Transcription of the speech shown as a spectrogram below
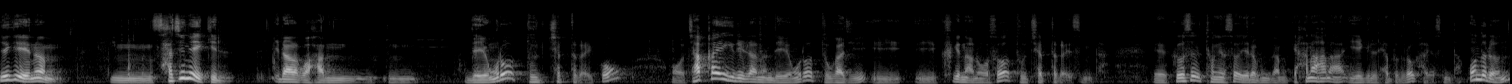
여기에는 음, 사진의 길이라고 하는 음, 내용으로 두 챕터가 있고 어, 작가의 길이라는 내용으로 두 가지 이, 이 크게 나누어서 두 챕터가 있습니다. 예, 그것을 통해서 여러분과 함께 하나하나 얘기를 해보도록 하겠습니다. 오늘은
